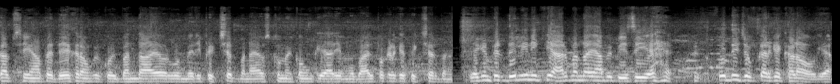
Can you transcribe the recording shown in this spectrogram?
कब से यहाँ पे देख रहा हूँ कि कोई बंदा आए और वो मेरी पिक्चर बनाए उसको मैं कहूँ कि यार ये मोबाइल पकड़ के पिक्चर बना। लेकिन फिर दिल ही नहीं किया, हर बंदा यहाँ पे बिज़ी है। खुद ही चुप करके खड़ा हो गया।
